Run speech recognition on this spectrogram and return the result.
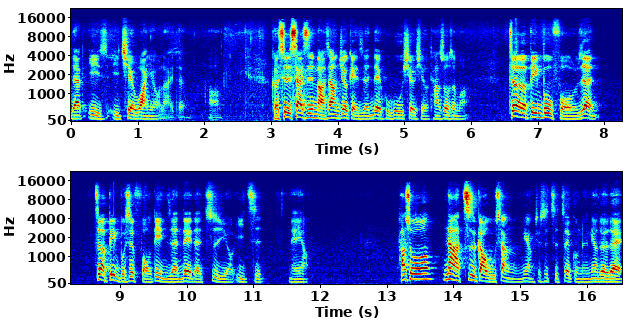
That Is 一切万有来的。好。可是赛斯马上就给人类呼呼秀秀，他说什么？这并不否认，这并不是否定人类的自由意志，没有。他说，那至高无上能量就是指这股能量，对不对？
